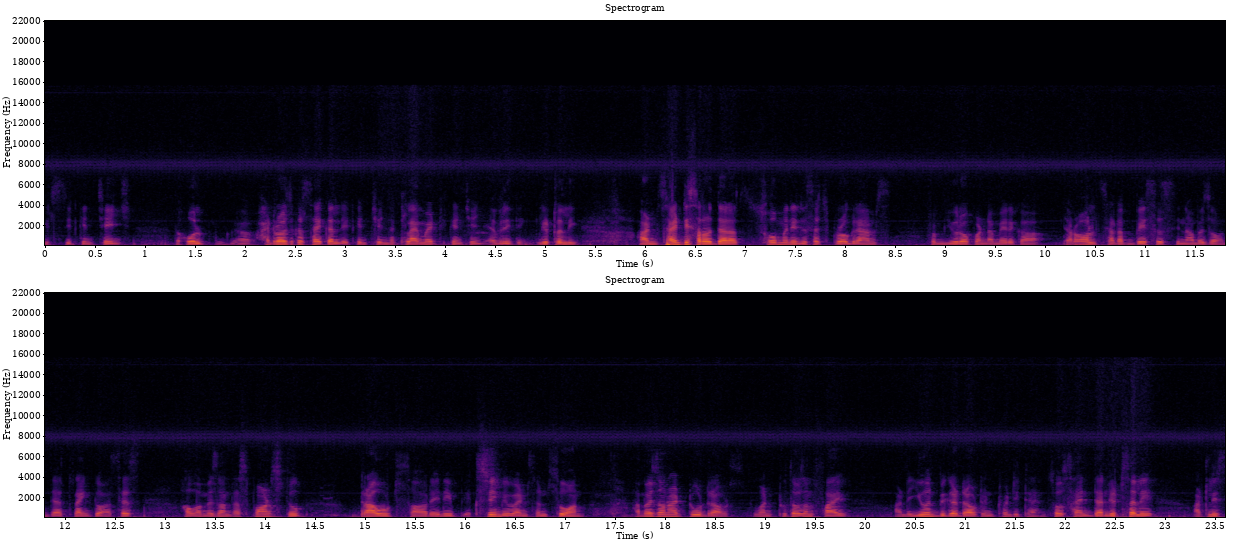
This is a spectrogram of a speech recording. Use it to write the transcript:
It's, it can change the whole uh, hydrological cycle, it can change the climate, it can change everything literally. And scientists are there are so many research programs from Europe and America. They're all set up bases in Amazon. They're trying to assess how Amazon responds to droughts or any extreme events and so on. Amazon had two droughts, one 2005 and a even bigger drought in 2010. So there are literally at least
